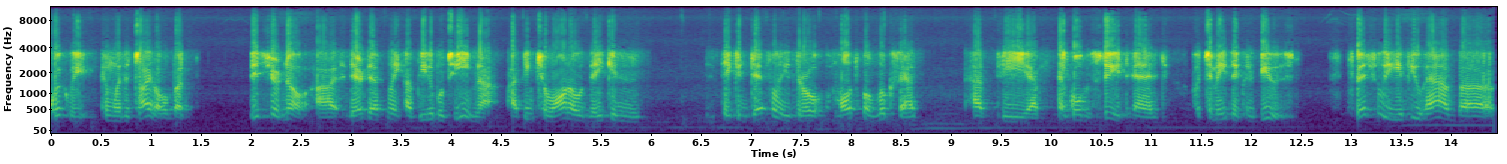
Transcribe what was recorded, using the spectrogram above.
quickly and win the title. But this year, no, uh, they're definitely a beatable team. Now, I think Toronto they can they can definitely throw multiple looks at at the uh, at Golden State and to make them confused especially if you have uh,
